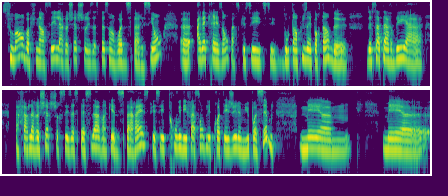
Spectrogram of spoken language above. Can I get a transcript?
souvent, on va financer la recherche sur les espèces en voie de disparition, euh, avec raison, parce que c'est d'autant plus important de, de s'attarder à, à faire de la recherche sur ces espèces-là avant qu'elles disparaissent, puis essayer de trouver des façons de les protéger le mieux possible. Mais, euh, mais euh,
